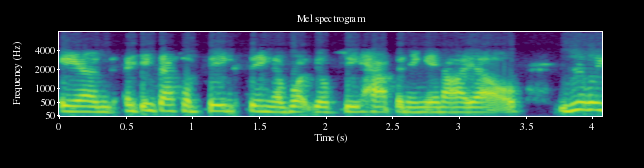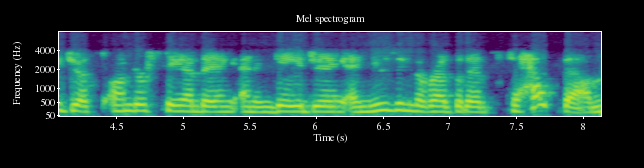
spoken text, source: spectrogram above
And I think that's a big thing of what you'll see happening in IL really just understanding and engaging and using the residents to help them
